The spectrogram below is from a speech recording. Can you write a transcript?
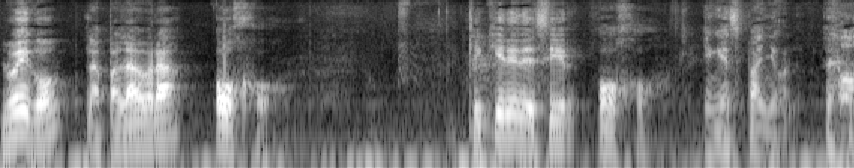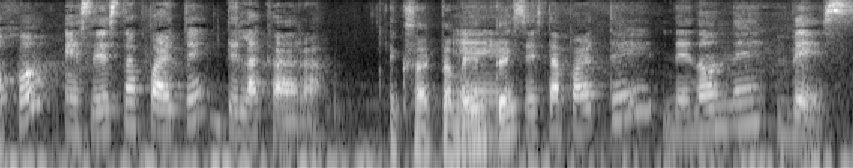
Luego, la palabra ojo. ¿Qué quiere decir ojo en español? Ojo es esta parte de la cara. Exactamente. Es esta parte de donde ves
